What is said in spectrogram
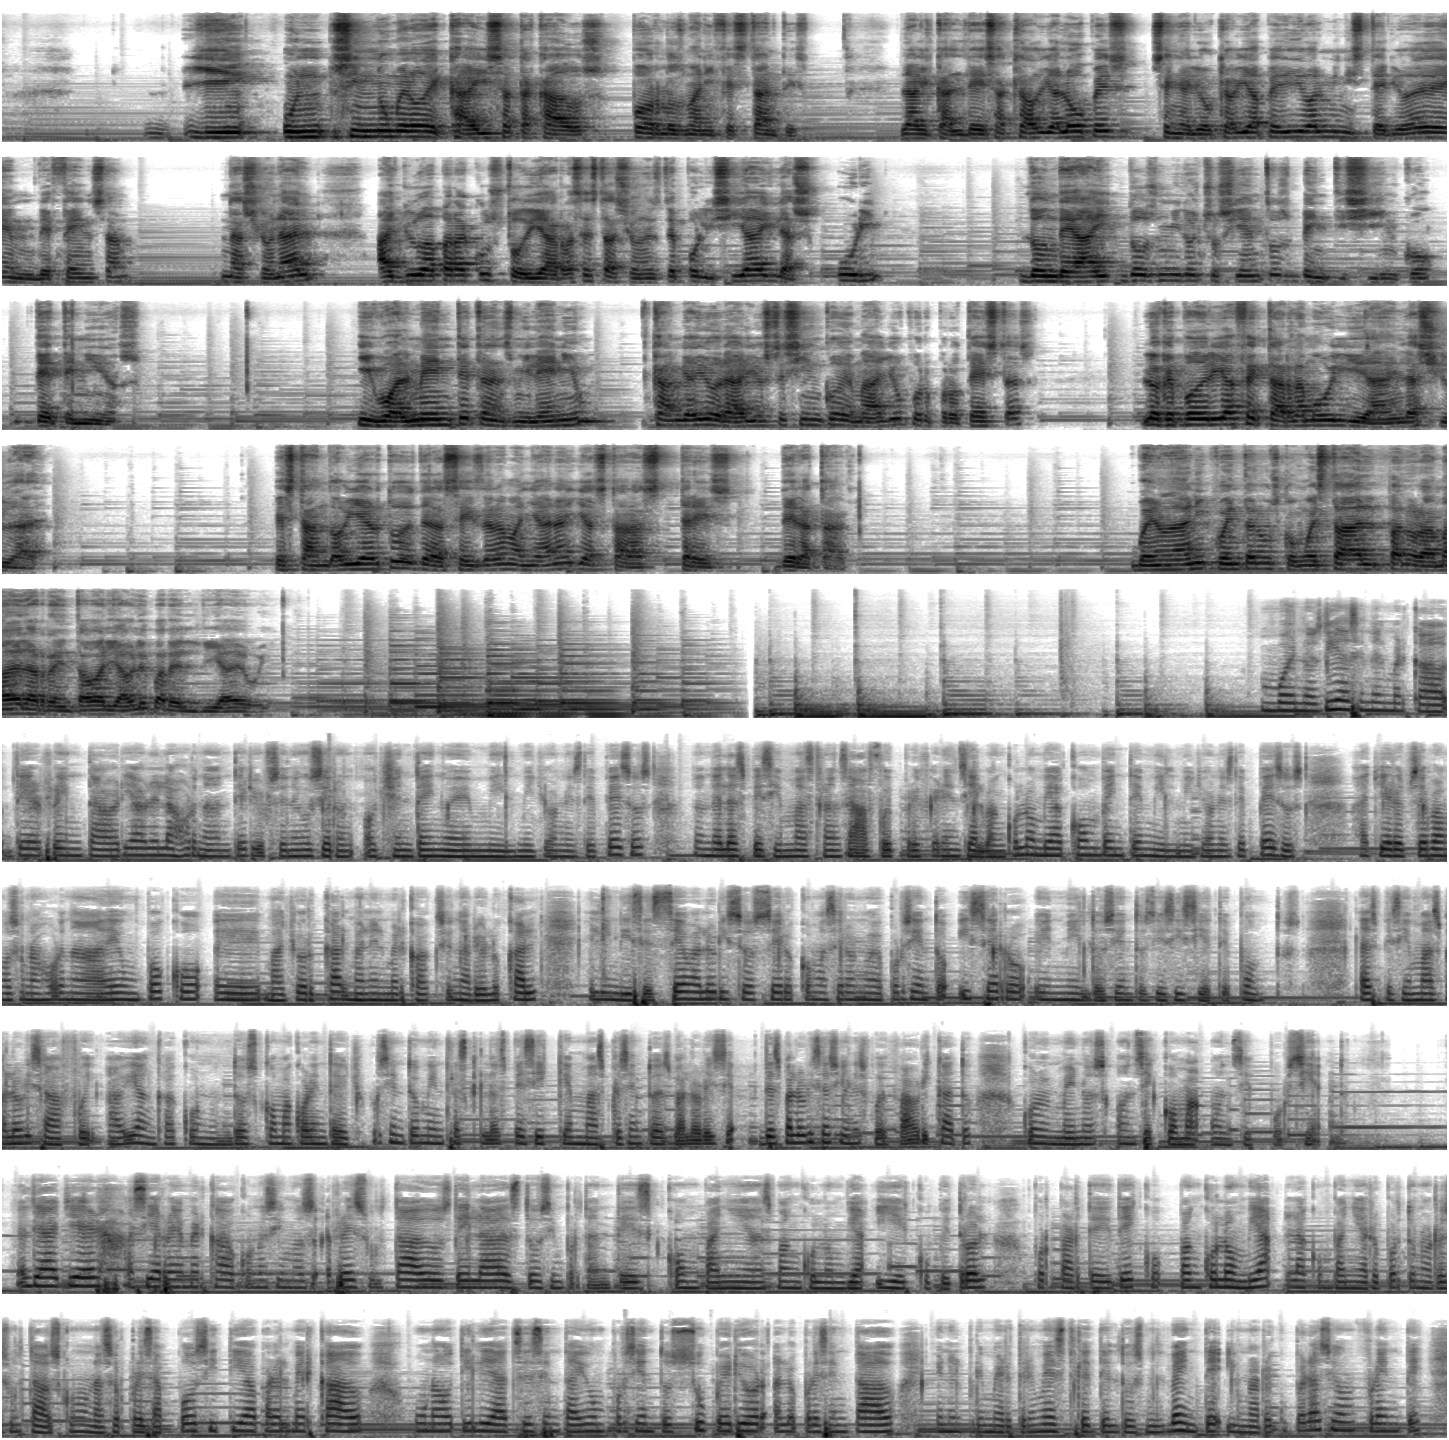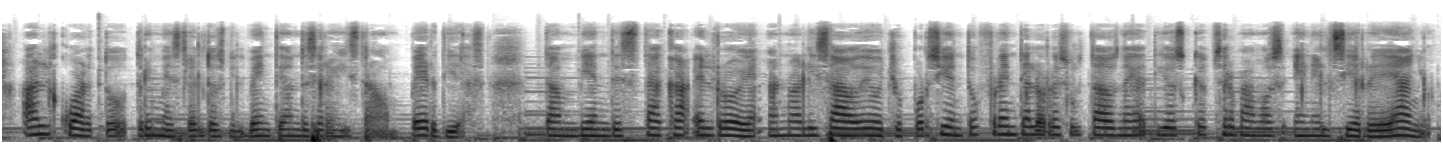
y un sinnúmero de CAIs atacados por los manifestantes. La alcaldesa Claudia López señaló que había pedido al Ministerio de Defensa Nacional ayuda para custodiar las estaciones de policía y las URI, donde hay 2.825 detenidos. Igualmente, Transmilenio cambia de horario este 5 de mayo por protestas, lo que podría afectar la movilidad en la ciudad, estando abierto desde las 6 de la mañana y hasta las 3 de la tarde. Bueno, Dani, cuéntanos cómo está el panorama de la renta variable para el día de hoy. Buenos días. En el mercado de renta variable la jornada anterior se negociaron 89 mil millones de pesos, donde la especie más transada fue preferencial Bancolombia con 20 mil millones de pesos. Ayer observamos una jornada de un poco eh, mayor calma en el mercado accionario local. El índice se valorizó 0,09% y cerró en 1.217 puntos. La especie más valorizada fue Avianca con un 2,48%, mientras que la especie que más presentó desvalorizaciones fue Con un menos 11,11%. El de ayer, a cierre de mercado, conocimos resultados de las dos importantes compañías Bancolombia y Ecopetrol. Por parte de Eco, Bancolombia, la compañía reportó unos resultados con una sorpresa positiva para el mercado, una utilidad 61% superior a lo presentado en el primer trimestre del 2020 y una recuperación frente al cuarto trimestre del 2020 donde se registraban pérdidas. También destaca el ROE anualizado de 8% frente a los resultados negativos que observamos en el cierre de año.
